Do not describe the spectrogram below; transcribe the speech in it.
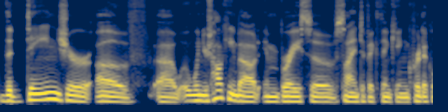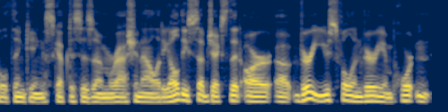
the danger of uh, when you're talking about embrace of scientific thinking, critical thinking, skepticism, rationality, all these subjects that are uh, very useful and very important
